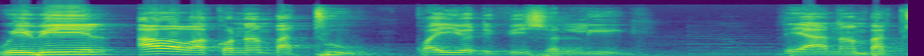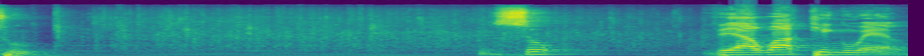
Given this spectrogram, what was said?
we will hawa wako number 2 kwa hiyo division league. They are number 2. So they are working well.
